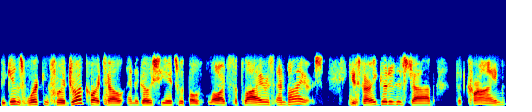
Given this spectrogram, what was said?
begins working for a drug cartel and negotiates with both large suppliers and buyers. He's very good at his job, but crime,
